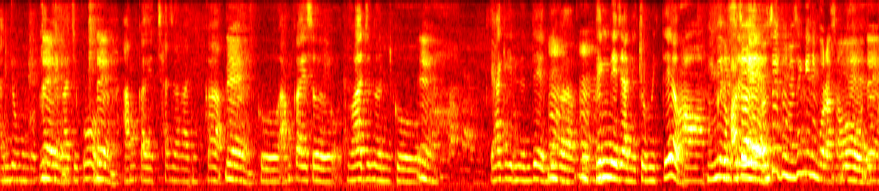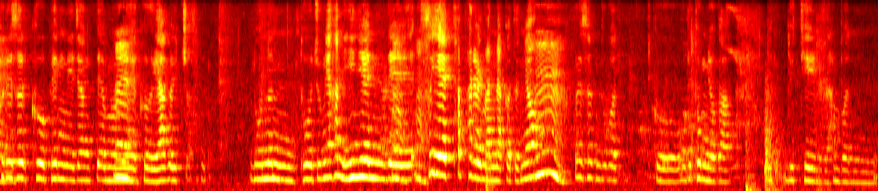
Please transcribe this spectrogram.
안 좋은 것 네. 같아가지고 네. 안과에 찾아가니까 네. 그 안과에서 놔주는 그 네. 약이 있는데 음, 내가 그 음. 백내장이 좀 있대요. 아, 백내장 그래서 맞아요. 예. 연세 들면 생기는 거라서. 예, 네. 그래서 그 백내장 때문에 네. 그 약을 쭉 놓는 도중에 한 2년 대 음, 음. 후에 타파를 만났거든요. 음. 그래서 누가 그 우리 동료가 루- 루테인을 한번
